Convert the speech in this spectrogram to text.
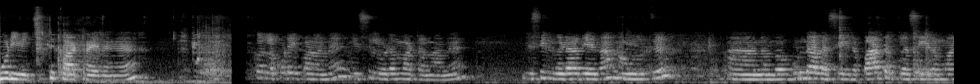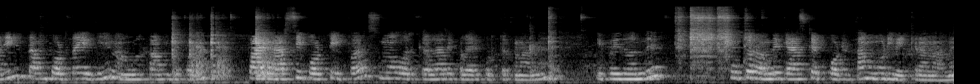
மூடி வச்சுட்டு காட்டுறேன் இருங்க. குக்கரில் கூட இப்போ நான் விசில் விட மாட்டேன் நான். விசில் விடாதே தான் நான் உங்களுக்கு நம்ம குண்டாவில் செய்கிற பாத்திரத்தில் செய்கிற மாதிரி தம் போட்டு தான் இதையும் நான் உங்களுக்கு காமிக்க போகிறேன் பாருங்கள் அரிசி போட்டு இப்போ சும்மா ஒரு கிளறி கிளறி கொடுத்துருக்கேன் நான். இப்போ இது வந்து குக்கர் வந்து கேஸ்கெட் போட்டுட்டு தான் மூடி வைக்கிறேன் நான்.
